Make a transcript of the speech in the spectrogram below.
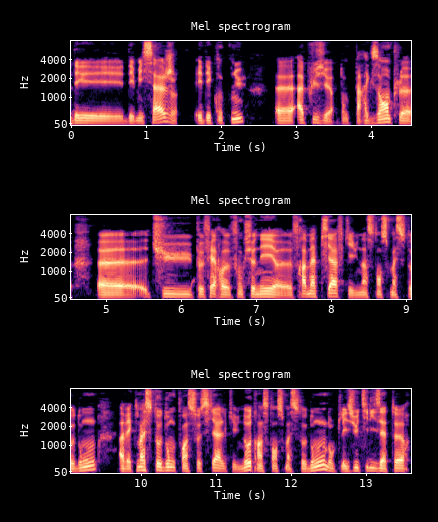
des, messages et des contenus à plusieurs. Donc par exemple, euh, tu peux faire euh, fonctionner Framapiaf qui est une instance Mastodon avec Mastodon.social qui est une autre instance Mastodon. Donc les utilisateurs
